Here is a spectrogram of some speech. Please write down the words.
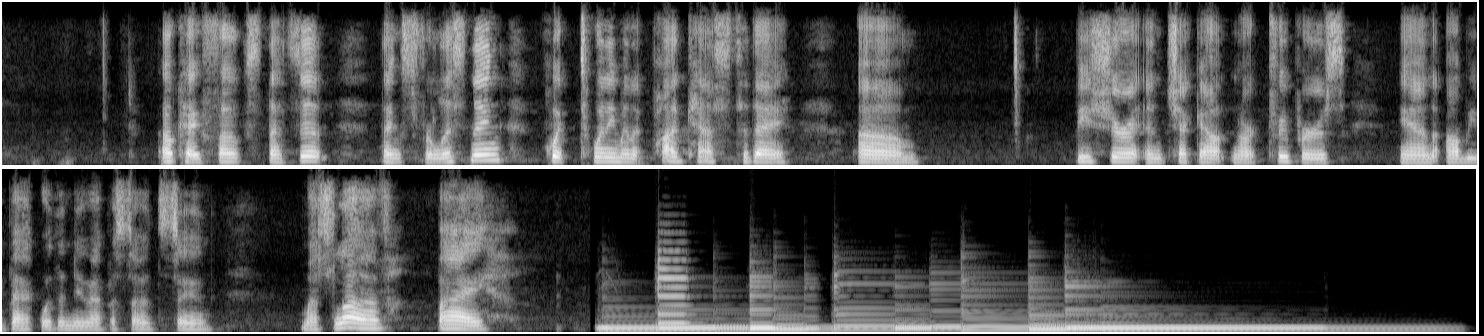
Okay, folks, that's it. Thanks for listening. Quick 20 minute podcast today. Um, be sure and check out Narc Troopers and I'll be back with a new episode soon. Much love. Thank you.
